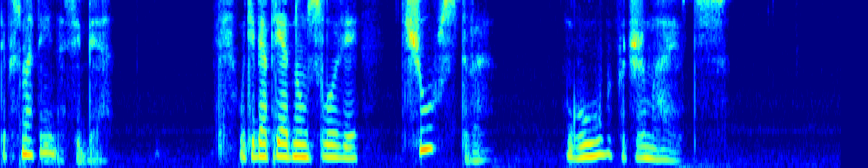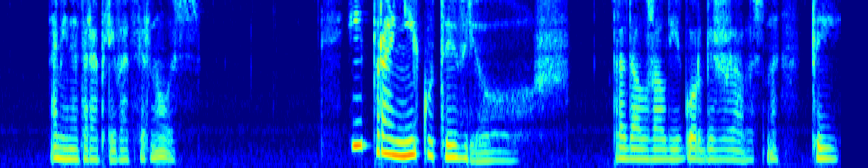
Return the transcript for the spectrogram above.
Ты посмотри на себя. У тебя при одном слове «чувство» губы поджимаются. Амина торопливо отвернулась. — И про ты врешь, — продолжал Егор безжалостно. — Ты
